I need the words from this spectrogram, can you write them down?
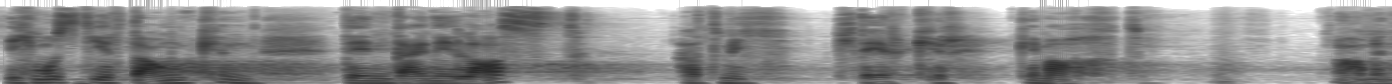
Ich muss dir danken, denn deine Last hat mich stärker gemacht. Amen.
